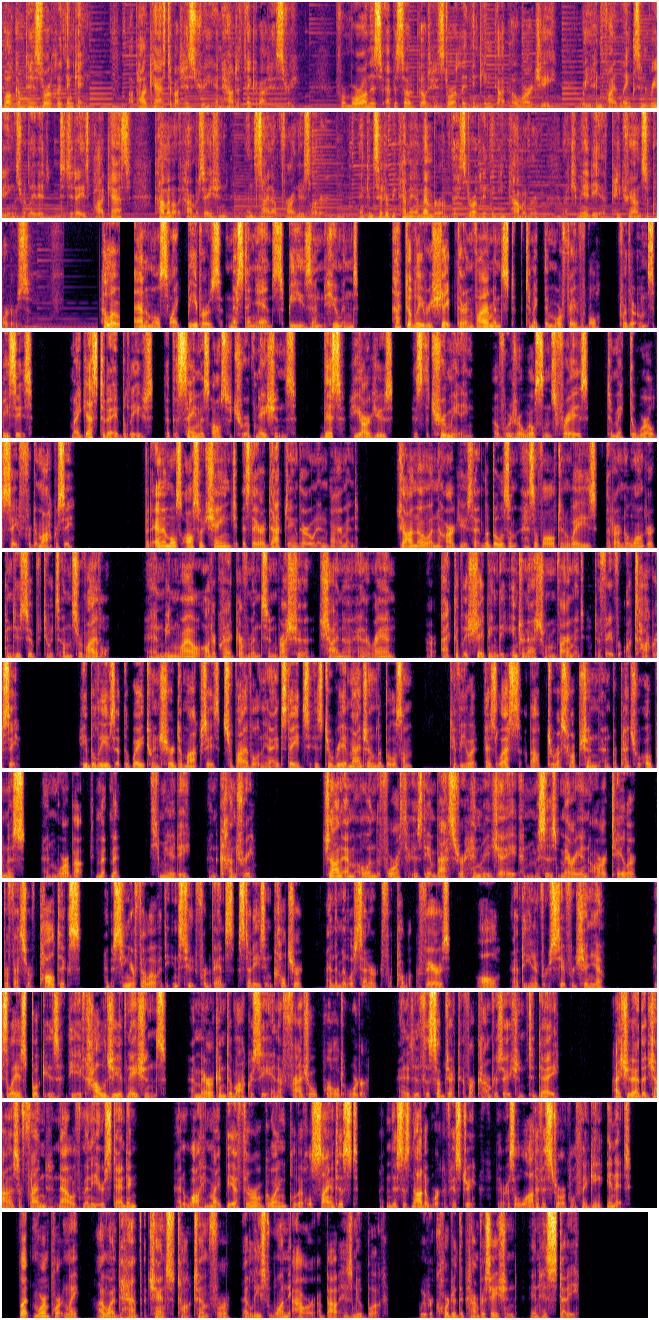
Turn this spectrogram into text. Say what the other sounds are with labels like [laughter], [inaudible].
Welcome to Historically Thinking, a podcast about history and how to think about history. For more on this episode, go to historicallythinking.org, where you can find links and readings related to today's podcast, comment on the conversation, and sign up for our newsletter. And consider becoming a member of the Historically Thinking Common Room, a community of Patreon supporters. Hello, animals like beavers, nesting ants, bees, and humans actively reshape their environments to make them more favorable for their own species. My guest today believes that the same is also true of nations. This, he argues, is the true meaning of Woodrow Wilson's phrase to make the world safe for democracy. But animals also change as they are adapting their own environment. John Owen argues that liberalism has evolved in ways that are no longer conducive to its own survival, and meanwhile, autocratic governments in Russia, China, and Iran are actively shaping the international environment to favor autocracy. He believes that the way to ensure democracy's survival in the United States is to reimagine liberalism, to view it as less about disruption and perpetual openness and more about commitment, community, and country. John M. Owen IV is the ambassador Henry J. and Mrs. Marion R. Taylor Professor of Politics and a senior fellow at the Institute for Advanced Studies in Culture and the Miller Center for Public Affairs, all at the University of Virginia. His latest book is The Ecology of Nations American Democracy in a Fragile World Order, and it is the subject of our conversation today. I should add that John is a friend, now of many years' standing, and while he might be a thoroughgoing political scientist, and this is not a work of history, there is a lot of historical thinking in it. But more importantly, I wanted to have a chance to talk to him for at least one hour about his new book. We recorded the conversation in his study.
